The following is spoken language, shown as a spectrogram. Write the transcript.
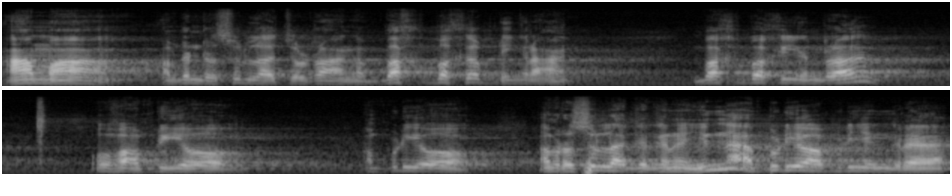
ஆமாம் அப்படின்னு ரசூல்லா சொல்கிறாங்க பஹ் பஹ் அப்படிங்கிறாங்க. பஹ் பஹ் என்றால் ஓஹோ அப்படியோ அப்படியோ. அப்போ ரசூல்லா கேட்குறேன் என்ன அப்படியோ அப்படிங்கிற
